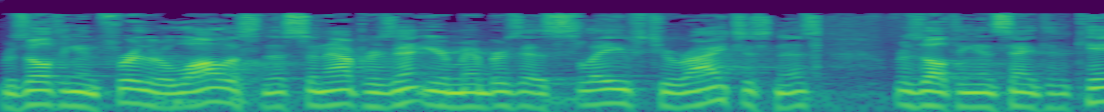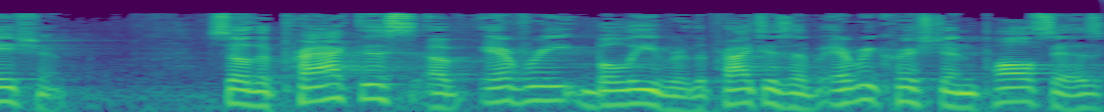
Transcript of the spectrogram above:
resulting in further lawlessness, so now present your members as slaves to righteousness, resulting in sanctification. So the practice of every believer, the practice of every Christian, Paul says,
